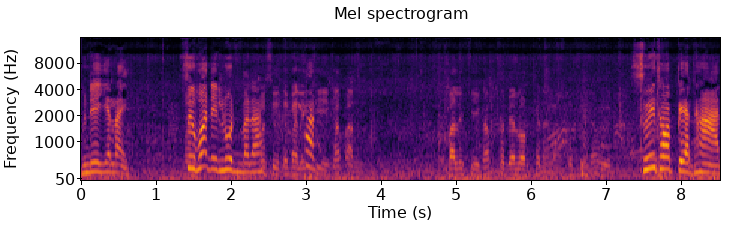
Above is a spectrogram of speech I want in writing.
พุ่นเด้ยังไงซื้อเพราะได้รุ่นบ่นะมาซื้อแต่บ้านเลขที่ครับอัน บ้านเลขที่ครับทะเบียนรถแค่นั้นแหละมาซื้อทั้งอื่นซื้อทอแปดหาด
